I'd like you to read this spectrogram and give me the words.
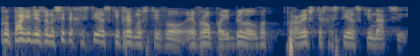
пропагидето на сите христијански вредности во Европа и било во пранешите христијански нации.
